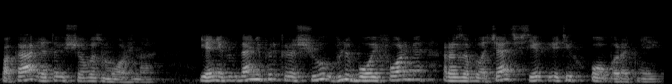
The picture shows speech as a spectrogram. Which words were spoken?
пока это еще возможно. Я никогда не прекращу в любой форме разоблачать всех этих оборотней.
